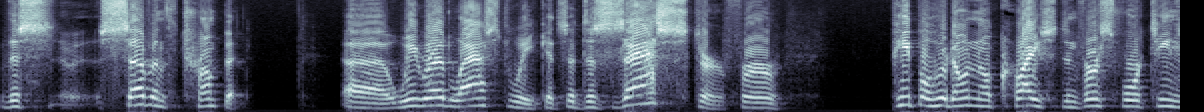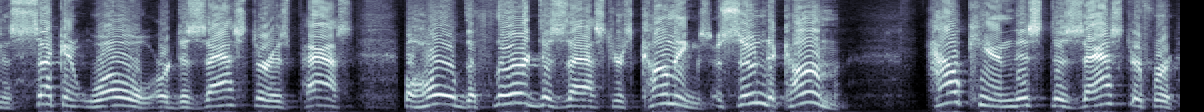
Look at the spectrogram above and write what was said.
This seventh trumpet, uh, we read last week, it's a disaster for people who don't know Christ. In verse 14, the second woe or disaster has passed. Behold, the third disaster is coming, soon to come. How can this disaster for,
